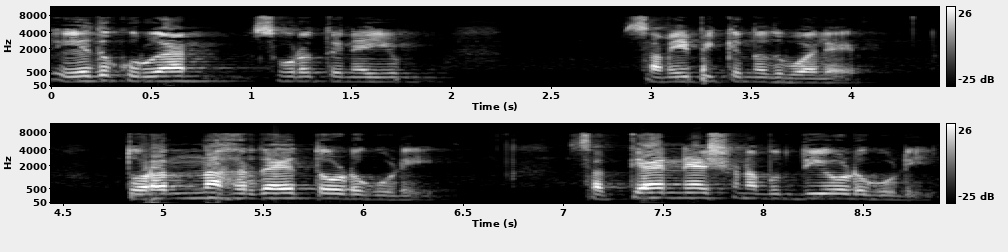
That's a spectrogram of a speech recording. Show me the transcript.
ഏത് ഖുർആൻ സൂറത്തിനെയും സമീപിക്കുന്നത് പോലെ തുറന്ന ഹൃദയത്തോടുകൂടി സത്യാന്വേഷണ ബുദ്ധിയോടുകൂടി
